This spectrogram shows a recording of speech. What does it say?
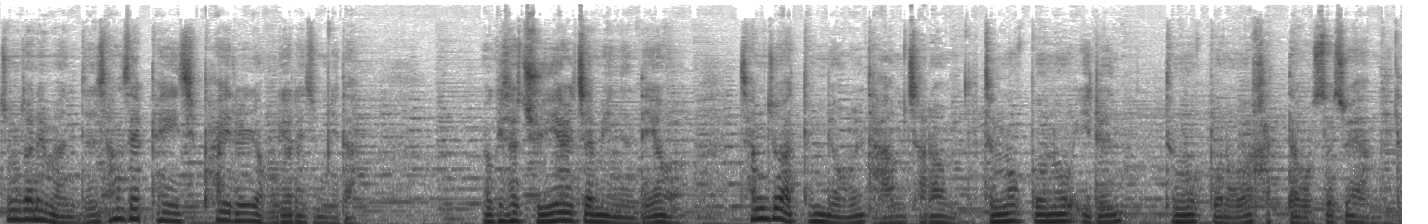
좀 전에 만든 상세 페이지 파일을 연결해 줍니다. 여기서 주의할 점이 있는데요. 참조 아톰명을 다음처럼 등록번호 1은 등록번호와 같다고 써줘야 합니다.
